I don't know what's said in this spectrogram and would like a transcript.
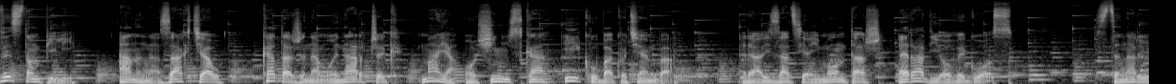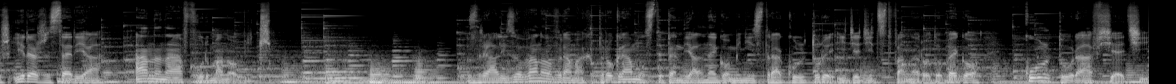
Wystąpili Anna Zachciał, Katarzyna Młynarczyk, Maja Osińska i Kuba Kocięba. Realizacja i montaż Radiowy Głos. Scenariusz i reżyseria Anna Furmanowicz. Zrealizowano w ramach programu stypendialnego Ministra Kultury i Dziedzictwa Narodowego Kultura w sieci.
